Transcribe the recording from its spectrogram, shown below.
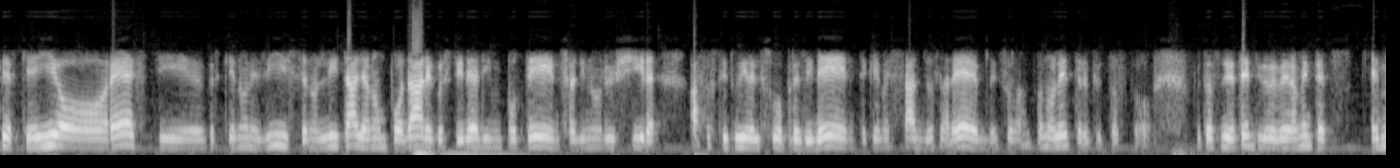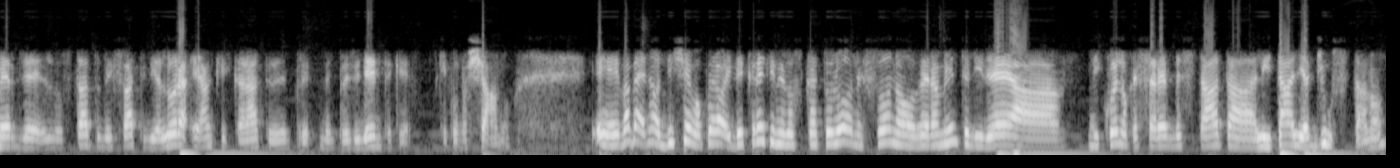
perché io resti, perché non esiste, non, l'Italia non può dare questa idea di impotenza, di non riuscire a sostituire il suo presidente, che messaggio sarebbe, insomma sono lettere piuttosto, piuttosto divertenti dove veramente emerge lo stato dei fatti di allora e anche il carattere del, pre- del presidente che, che conosciamo. E vabbè, no, dicevo però i decreti nello scatolone sono veramente l'idea di quello che sarebbe stata l'Italia giusta, no?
